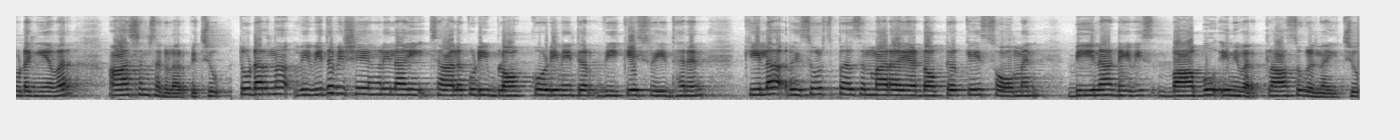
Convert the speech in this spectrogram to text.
തുടങ്ങിയവർ ആശംസകൾ അർപ്പിച്ചു. തുടർന്ന് വിവിധ വിഷയങ്ങളിലായി Chalakudy block coordinator V K Sreedharan Kila resource പേഴ്സൺമാരായ ഡോക്ടർ കെ സോമൻ ബീന ഡേവിസ് ബാബു എന്നിവർ ക്ലാസുകൾ നയിച്ചു.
